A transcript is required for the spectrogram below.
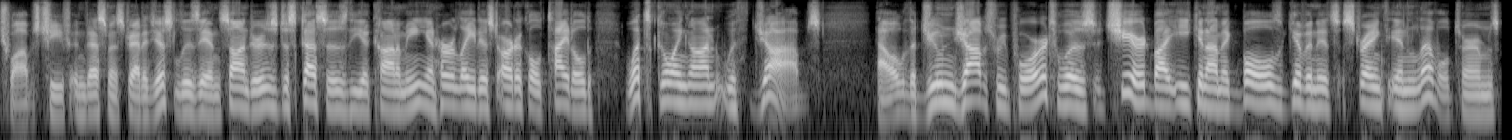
Schwab's chief investment strategist, Liz Ann Sonders, discusses the economy in her latest article titled, What's Going On with Jobs? How the June jobs report was cheered by economic bulls given its strength in level terms,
